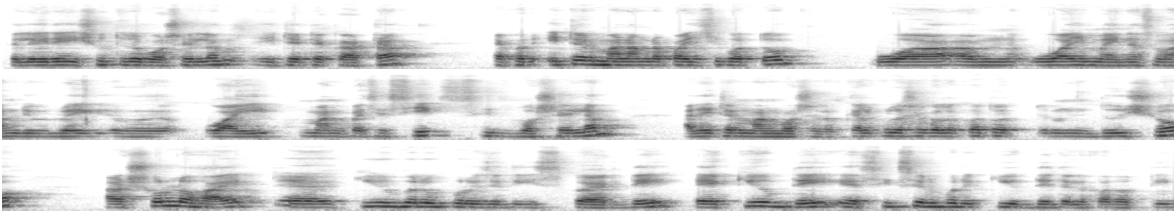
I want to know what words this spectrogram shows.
তাহলে এটা এই সূত্রে বসাইলাম। এটা একটা কাটা। এখন এটার মান আমরা পাইছি কত? Y minus one divide by Y মান পাইছি সিক্স সিক্স বসাইলাম। আর এটার মান বসালাম। ক্যালকুলেশন করলে কত? দুইশো। ষোলো হয় কিউবের উপরে যদি স্কোয়ার দিই কিউব দিই সিক্স এর উপরে কিউব দিই, তাহলে কত? তিন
